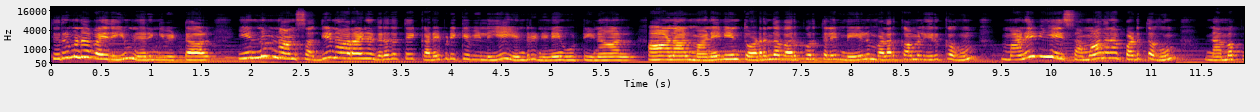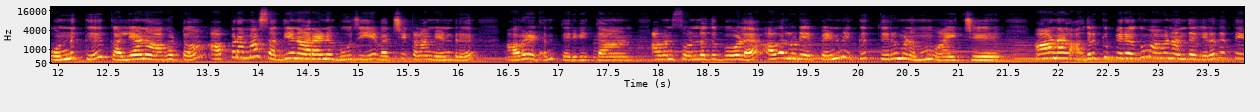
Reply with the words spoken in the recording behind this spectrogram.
திருமண வயதையும் நெருங்கிவிட்டாள். இன்னும் நாம் சத்யநாராயண விரதத்தை கடைபிடிக்கவில்லையே என்று நினைவூட்டினாள். ஆனால் மனைவியின் தொடர்ந்த வற்புறுத்தலை மேலும் வளர்க்காமல் இருக்கவும் மனைவியை சமாதானப்படுத்தவும் நம்ம பொண்ணுக்கு கல்யாணம் ஆகட்டும் அப்புறமா சத்யநாராயண பூஜையை வச்சுக்கலாம் என்று அவளிடம் தெரிவித்தான். அவன் சொன்னது போல அவர்களுடைய பெண்ணுக்கு திருமணமும் ஆயிற்று. ஆனால் அதற்கு பிறகும் அவன் அந்த விரதத்தை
